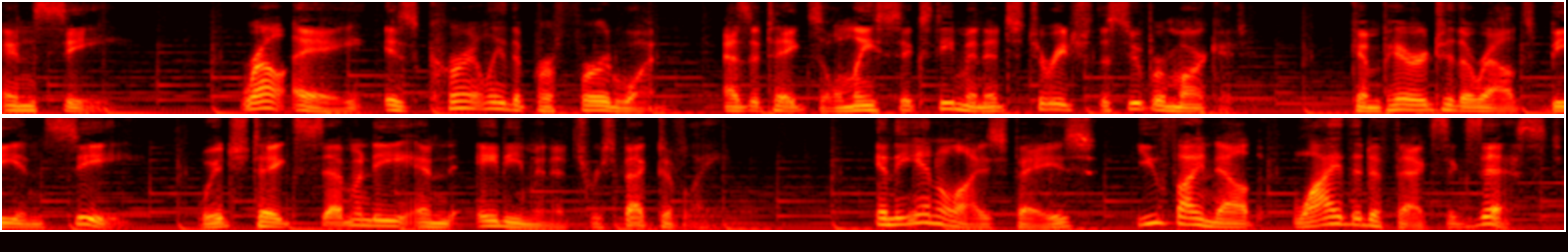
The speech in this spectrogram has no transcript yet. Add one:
and C. Route A is currently the preferred one as it takes only 60 minutes to reach the supermarket, compared to the routes B and C, which take 70 and 80 minutes respectively. In the analyze phase, you find out why the defects exist.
